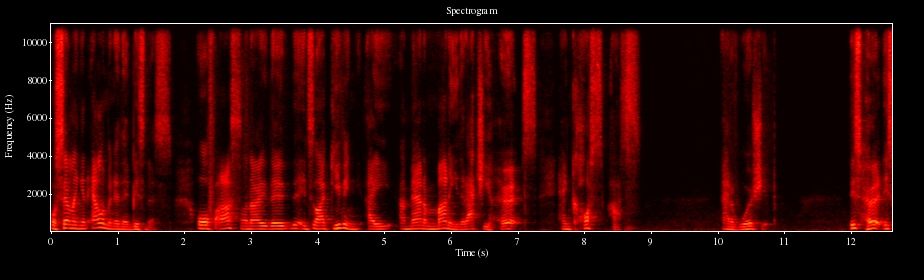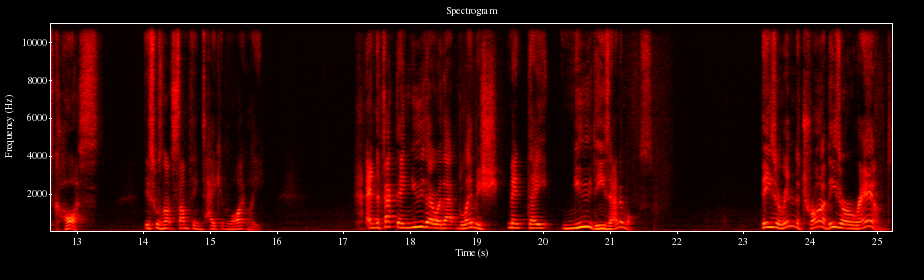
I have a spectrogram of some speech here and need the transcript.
or selling an element of their business. Or for us, I know it's like giving a amount of money that actually hurts and costs us out of worship. This hurt, this cost. This was not something taken lightly. And the fact they knew they were that blemish meant they knew these animals. These are in the tribe, these are around.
